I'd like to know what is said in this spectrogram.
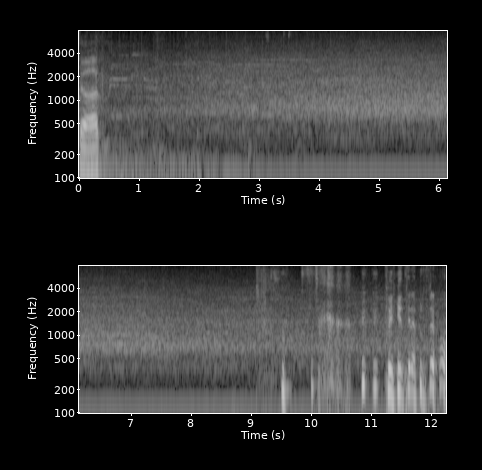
Так. Повітряна тривога.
